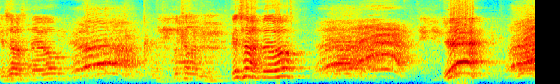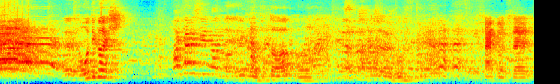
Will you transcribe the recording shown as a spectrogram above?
괜찮았나요? 네, 괜찮았나요? 괜찮았나요? 예! 네, 어디가? 씨. 화장실 간다. 네, 그러니까 갔다 와. 어, 하지 말고. 살건 써야죠.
